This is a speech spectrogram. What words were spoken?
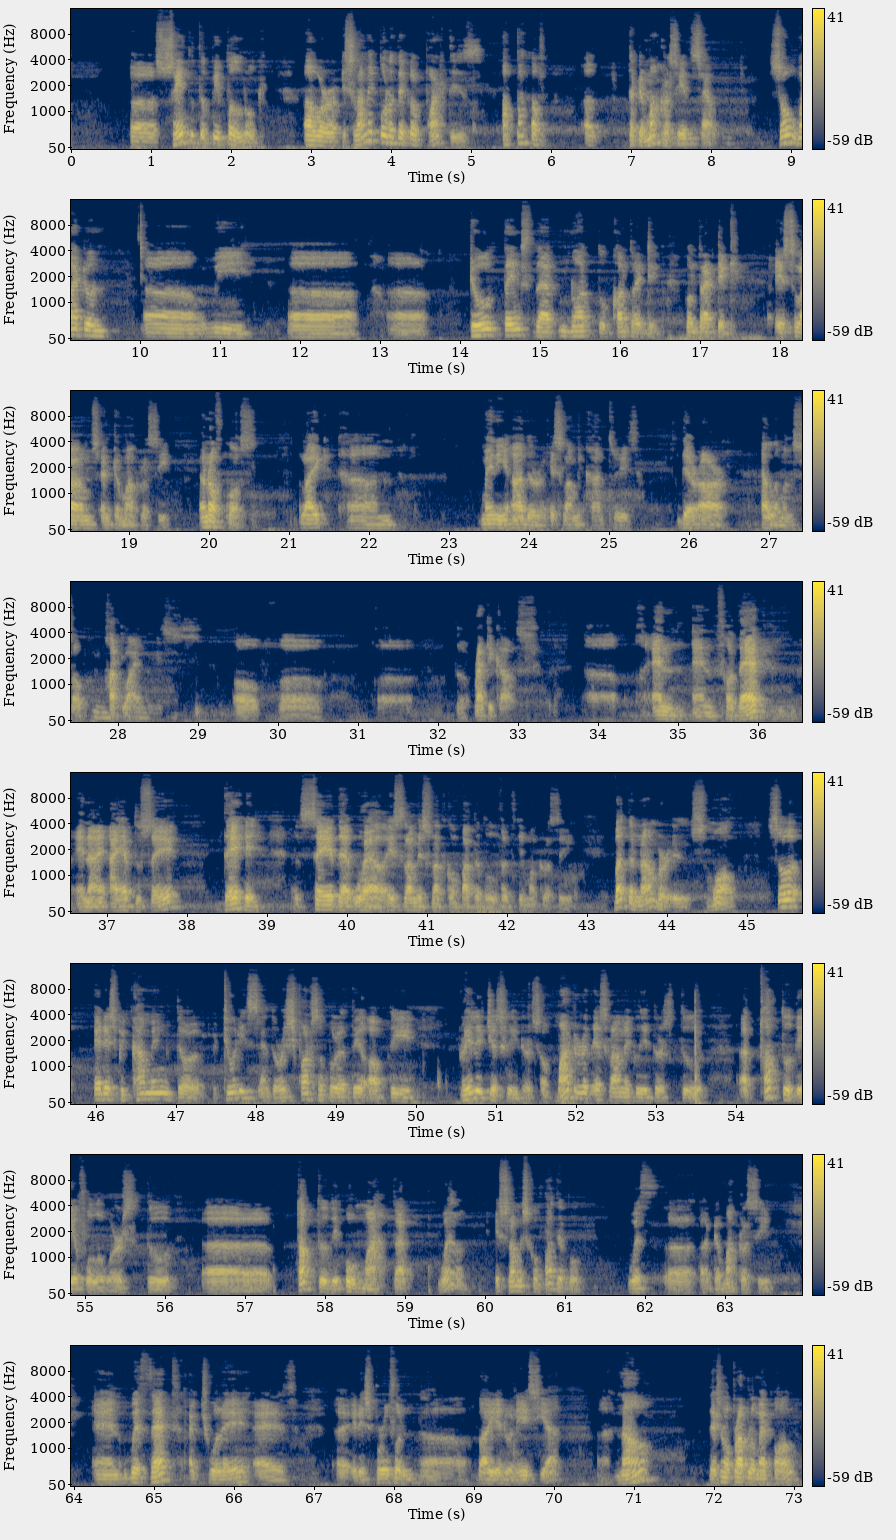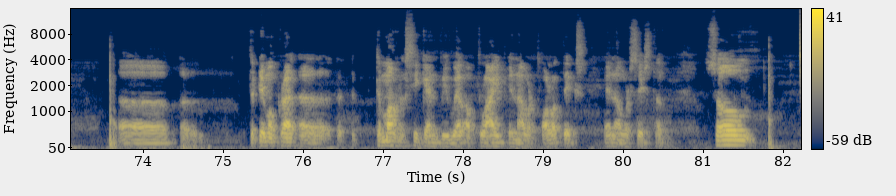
say to the people, look, our Islamic political parties are part of the democracy itself. So why don't we do things that not to contradict contradict Islam's and democracy. And of course, like um, many other Islamic countries, there are elements of mm. hardliners, of uh, uh, the radicals. Uh, and, and for that, and I, I have to say, they say that, well, Islam is not compatible with democracy. But the number is small. So it is becoming the duties and the responsibility of the religious leaders, of moderate Islamic leaders, to uh, talk to their followers, to uh, talk to the Ummah that, well, Islam is compatible with uh, a democracy. And with that, actually, as uh, it is proven uh, by Indonesia, uh, now there's no problem at all the democrat uh, the democracy can be well applied in our politics and our system. So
